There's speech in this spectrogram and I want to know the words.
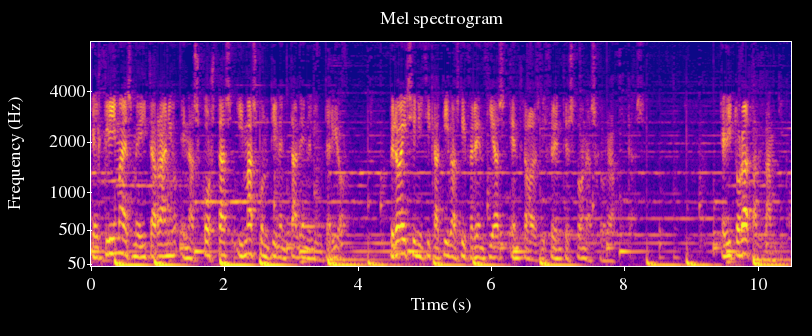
El clima es mediterráneo en las costas y más continental en el interior, pero hay significativas diferencias entre las diferentes zonas geográficas. El litoral atlántico.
